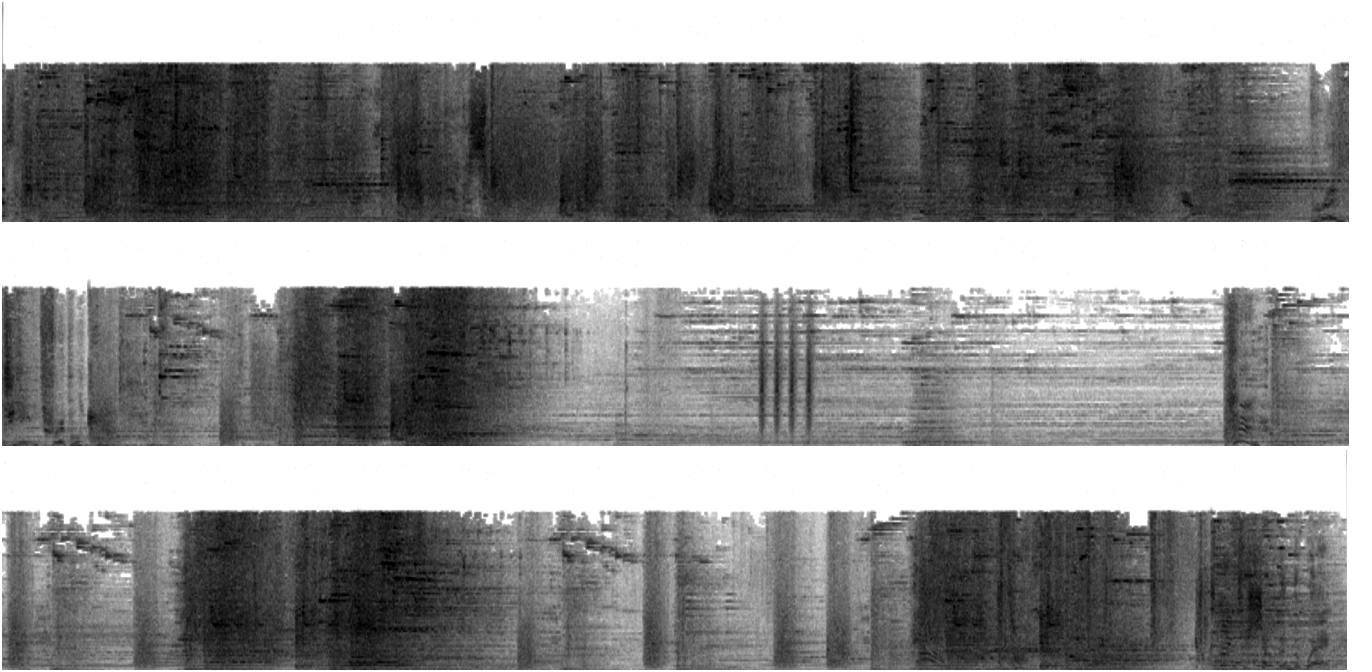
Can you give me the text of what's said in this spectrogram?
Just beginning. Killing spree. Red team triple kill. To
